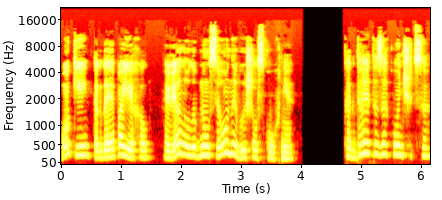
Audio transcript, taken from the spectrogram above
«Окей, тогда я поехал», – вяло улыбнулся он и вышел с кухни. «Когда это закончится?»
